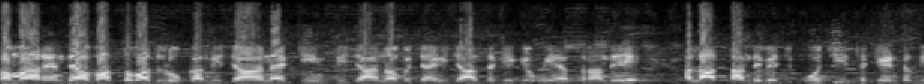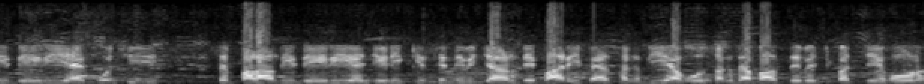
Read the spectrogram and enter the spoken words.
ਸਮਾਂ ਰਹਿੰਦਾ ਵੱਧ ਤੋਂ ਵੱਧ ਲੋਕਾਂ ਦੀ ਜਾਨ ਹੈ, ਕੀਮਤੀ ਜਾਨ ਹੈ, ਉਹ ਬਚਾਈ ਜਾ ਸਕੇ ਕਿਉਂਕਿ ਇਸ ਤਰ੍ਹਾਂ ਦੇ ਹਾਲਾਤਾਂ ਦੇ ਵਿੱਚ ਕੁਝ ਹੀ ਸਕਿੰਟ ਦੀ ਦੇਰੀ ਹੈ ਕੁਝ ਹੀ ਤੇ ਪਲਾਂ ਦੀ ਦੇਰੀ ਹੈ, ਜਿਹੜੀ ਕਿਸੇ ਦੀ ਵੀ ਜਾਨ ਤੇ ਭਾਰੀ ਪੈ ਸਕਦੀ ਹੈ। ਹੋ ਸਕਦਾ ਬੱਸ ਦੇ ਵਿੱਚ ਬੱਚੇ ਹੋਣ,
